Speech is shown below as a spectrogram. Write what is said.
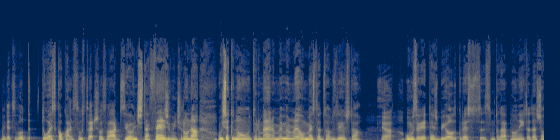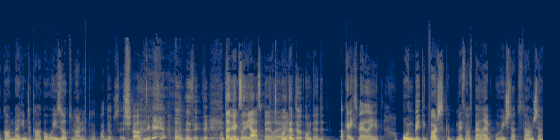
Un viņš teica, to es kaut kā uztveru šos vārdus, jo viņš tā sēž un viņš runā. Un viņš saka, nu, tur mēram, un mēs tādus abus divus tā. Jā. Un mums ir tieši bilde, kur es esmu tā kā pilnīgi tādā šokā un mēģinu kā kaut ko izvilkt, un arī tā padevusies šādi. un tad jums ir jāspēlē. Un, jā? tad, un tad, ok, spēlējiet. Un bija tik forši, ka mēs nospēlējām, un viņš tāds stāv, tā,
